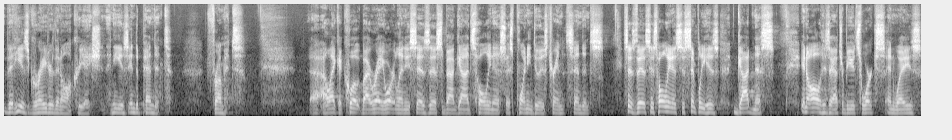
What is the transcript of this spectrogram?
that he is greater than all creation and he is independent from it. Uh, I like a quote by Ray Ortlund. He says this about God's holiness as pointing to his transcendence. He says this His holiness is simply his godness in all his attributes, works, and ways.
